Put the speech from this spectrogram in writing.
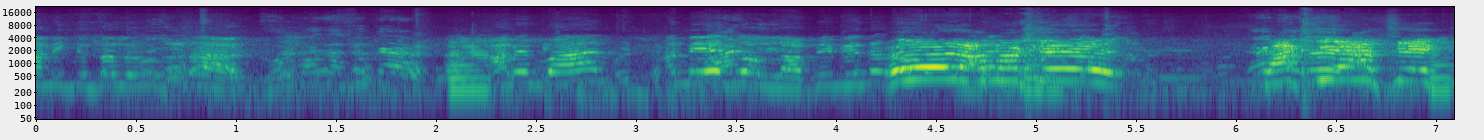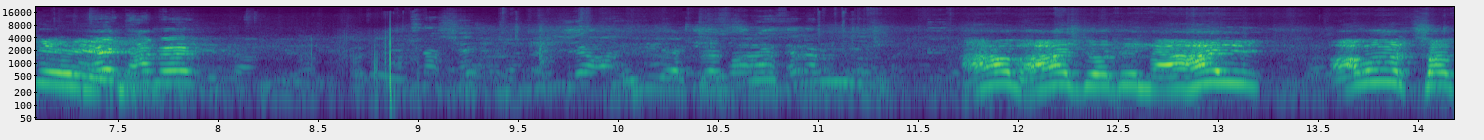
আমি কি দলের উস্তাদ আমি বাদ আমি দল না বিভিন্ন আমাকে কে হ্যাঁ ভাই যদি না হয় আমার সব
